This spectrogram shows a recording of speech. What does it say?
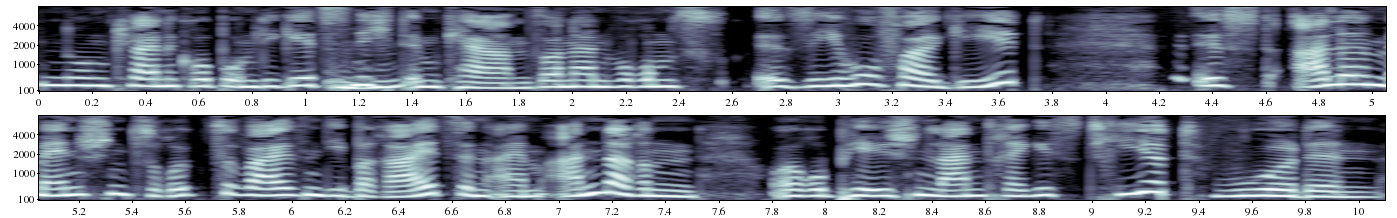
nur eine kleine Gruppe, um die geht es mhm. nicht im Kern, sondern worum es äh, Seehofer geht, ist alle Menschen zurückzuweisen, die bereits in einem anderen europäischen Land registriert wurden.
